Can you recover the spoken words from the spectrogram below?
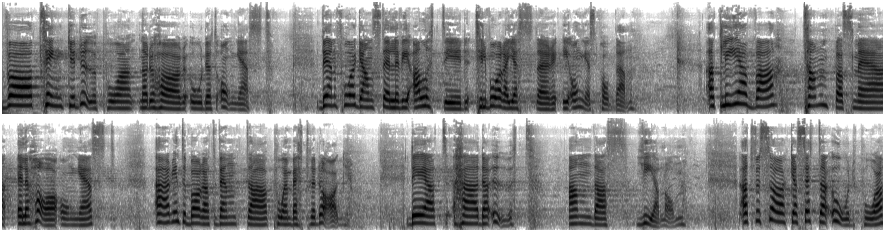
Vad tänker du på när du hör ordet ångest? Den frågan ställer vi alltid till våra gäster i Ångestpodden. Att leva, tampas med eller ha ångest är inte bara att vänta på en bättre dag. Det är att härda ut, andas genom. Att försöka sätta ord på,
